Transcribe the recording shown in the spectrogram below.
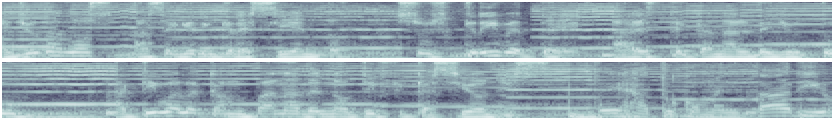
Ayúdanos a seguir creciendo. Suscríbete a este canal de YouTube. Activa la campana de notificaciones. Deja tu comentario.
